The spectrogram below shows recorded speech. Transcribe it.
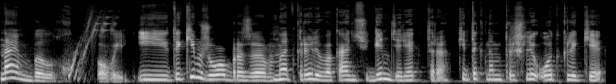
найм был хуевый. И таким же образом мы открыли вакансию гендиректора. Какие-то к нам пришли отклики.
